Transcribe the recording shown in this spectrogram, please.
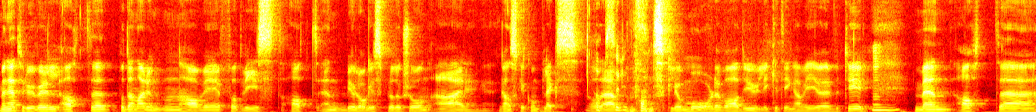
Men jeg tror vel at eh, på denne runden har vi fått vist at en biologisk produksjon er ganske kompleks. Og Absolutt. det er vanskelig å måle hva de ulike tinga vi gjør, betyr. Mm. Men at, eh,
